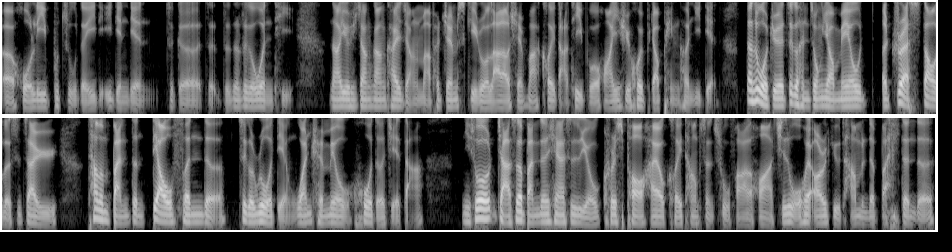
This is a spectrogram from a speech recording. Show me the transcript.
呃火力不足的一点一点点这个这这这这个问题。那尤其像刚刚开始讲的嘛，Pajamski 如果拉到先发，Klay 打替补的话，也许会比较平衡一点。但是我觉得这个很重要，没有 address 到的是在于他们板凳掉分的这个弱点完全没有获得解答。你说，假设板凳现在是由 Chris Paul 还有 Clay Thompson 出发的话，其实我会 argue 他们的板凳的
